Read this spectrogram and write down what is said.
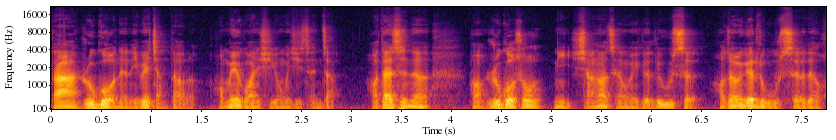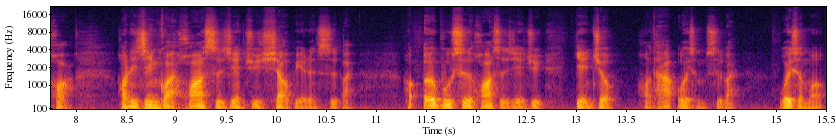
大家，如果呢你被讲到了，好没有关系，我们一起成长，好。但是呢，好，如果说你想要成为一个 loser，好，成为一个卤蛇的话，好，你尽管花时间去笑别人失败，而不是花时间去研究，好，他为什么失败？为什么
